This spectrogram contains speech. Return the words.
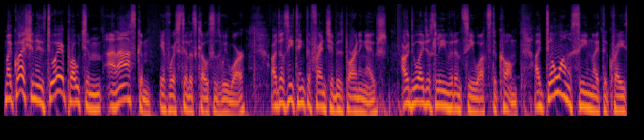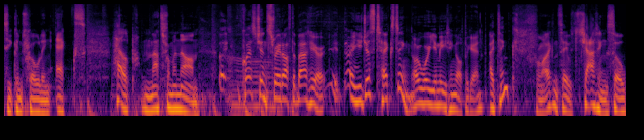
My question is do I approach him and ask him if we're still as close as we were? Or does he think the friendship is burning out? Or do I just leave it and see what's to come? I don't want to seem like the crazy, controlling ex. Help. And that's from a non. Uh, question straight off the bat here. Are you just texting or were you meeting up again? I think, from what I can say, it was chatting. So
